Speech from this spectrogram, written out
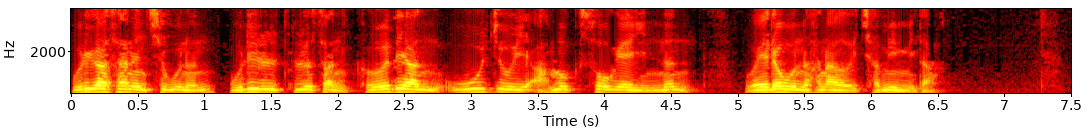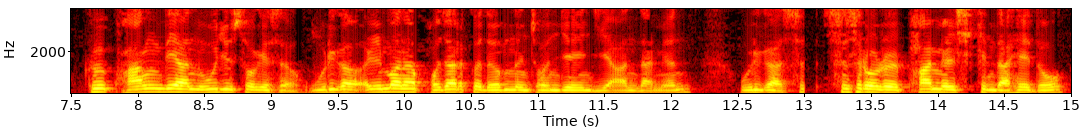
우리가 사는 지구는 우리를 둘러싼 거대한 우주의 암흑 속에 있는 외로운 하나의 점입니다. 그 광대한 우주 속에서 우리가 얼마나 보잘것없는 존재인지 안다면 우리가 스스로를 파멸시킨다 해도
